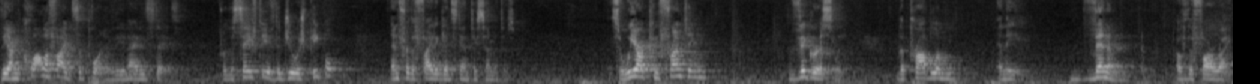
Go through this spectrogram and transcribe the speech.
the unqualified support of the United States for the safety of the Jewish people and for the fight against anti Semitism. So we are confronting vigorously the problem and the venom of the far right.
